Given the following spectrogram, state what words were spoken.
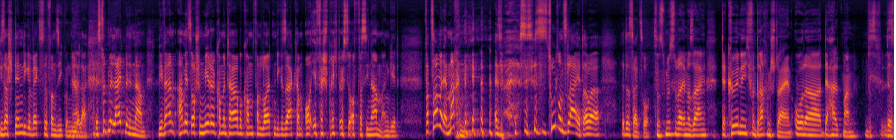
dieser ständige Wechsel von Sieg und Niederlage. Es tut mir leid mit den Namen. Wir werden, haben jetzt auch schon mehrere Kommentare bekommen von Leuten, die gesagt haben: Oh, ihr versprecht euch so oft, was die Namen angeht. Was sollen wir denn machen? also, es, ist- es tut uns leid, aber das ist halt so. Sonst müssen wir immer sagen, der König von Drachenstein oder der Halbmann. Das, Das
